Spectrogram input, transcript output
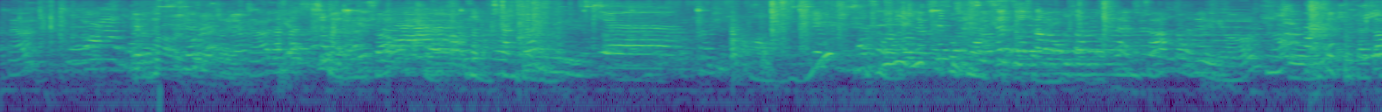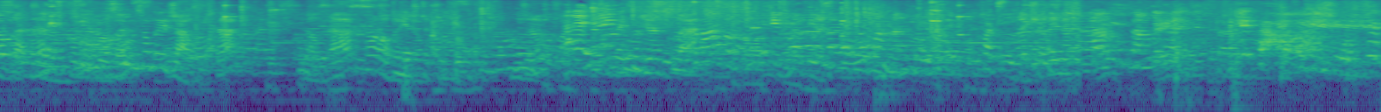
tak? Teraz tak trzymaj, Kasia. Zobacz, tak Nie, nie przesuwaj. Te zostało tu same rzeczy. To wyjąć. Dobra, teraz już obejrzałeś, tak? Dobra, to obejrzę. Jeszcze Chodź tutaj, siadaj na to. Nie tak.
